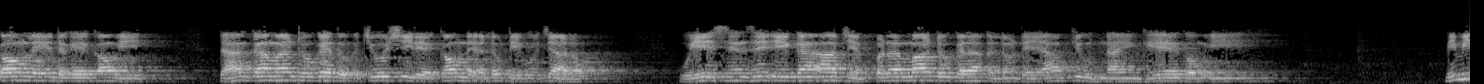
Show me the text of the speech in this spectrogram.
ကောင်းလည်းတကယ်ကောင်း၏တံကမ္မထိုကဲ့သို့အကျိုးရှိတဲ့ကောင်းတဲ့အလုပ်တွေကိုကြတော့ဝေစင်စေဧကံအဖြစ်ပရမဒုက္ခရအလွန်တရာပြုနိုင်ခဲ့ကုန်၏ မိမိ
